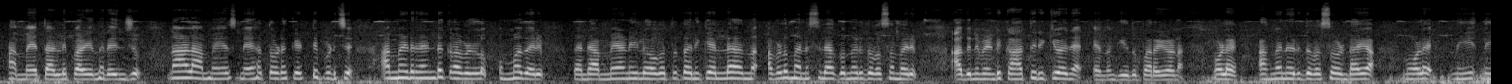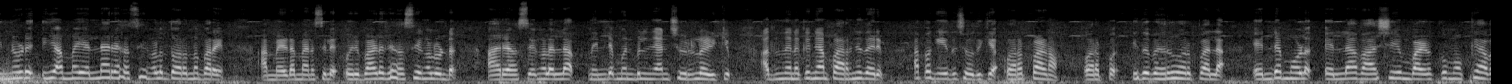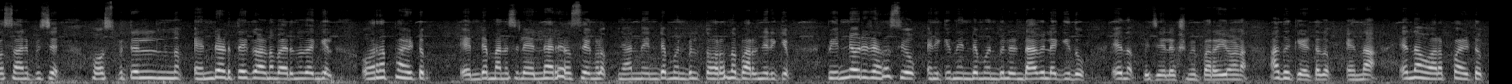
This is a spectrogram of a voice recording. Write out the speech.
അമ്മയെ തള്ളിപ്പറയുന്ന രഞ്ജു നാളെ അമ്മയെ സ്നേഹത്തോടെ കെട്ടിപ്പിടിച്ച് അമ്മയുടെ രണ്ട് കവിളിലും ഉമ്മ തരും. തന്റെ അമ്മയാണ് ഈ ലോകത്ത് തനിക്കല്ല എന്ന് അവൾ മനസ്സിലാക്കുന്ന ഒരു ദിവസം വരും. അതിനുവേണ്ടി കാത്തിരിക്കുക ഞാൻ എന്നും ഗീതു പറയുകയാണ് മോളെ അങ്ങനെ ഒരു ദിവസം ഉണ്ടായ മോളെ നീ നിന്നോട് ഈ അമ്മ എല്ലാ രഹസ്യങ്ങളും തുറന്നു പറയും. അമ്മയുടെ മനസ്സിൽ ഒരുപാട് രഹസ്യങ്ങളുണ്ട്. ആ രഹസ്യങ്ങളെല്ലാം നിന്റെ മുൻപിൽ ഞാൻ ചുരുളഴിക്കും. അത് നിനക്ക് ഞാൻ പറഞ്ഞു തരും. അപ്പോൾ ഗീത ചോദിക്കുക ഉറപ്പാണോ? ഉറപ്പ്. ഇത് വെറും ഉറപ്പല്ല. എന്റെ മോൾ എല്ലാ വാശിയും വഴക്കും ഒക്കെ അവസാനിപ്പിച്ച് ഹോസ്പിറ്റലിൽ നിന്നും എന്റെ അടുത്തേക്കാണ് വരുന്നതെങ്കിൽ ഉറപ്പായിട്ടും എന്റെ മനസ്സിലെ എല്ലാ രഹസ്യങ്ങളും ഞാൻ നിന്റെ മുൻപിൽ തുറന്നു പറഞ്ഞിരിക്കും. പിന്നെ ഒരു രഹസ്യവും എനിക്ക് നിന്റെ മുൻപിൽ ഉണ്ടാവില്ല ഗീതു എന്ന് വിജയലക്ഷ്മി പറയുവാണ്. അത് കേട്ടതും എന്നാ എന്നാൽ ഉറപ്പായിട്ടും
